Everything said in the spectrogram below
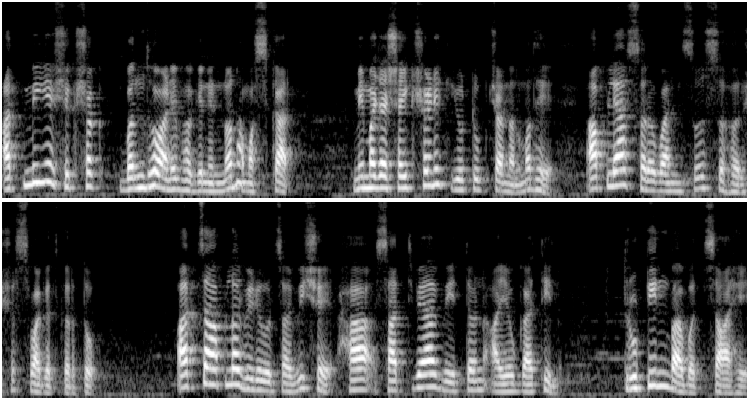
आत्मीय शिक्षक बंधू आणि भगिनींनो नमस्कार. मी माझ्या शैक्षणिक यूट्यूब चॅनलमध्ये आपल्या सर्वांचं सहर्ष स्वागत करतो. आजचा आपला व्हिडिओचा विषय हा सातव्या वेतन आयोगातील त्रुटींबाबतचा आहे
